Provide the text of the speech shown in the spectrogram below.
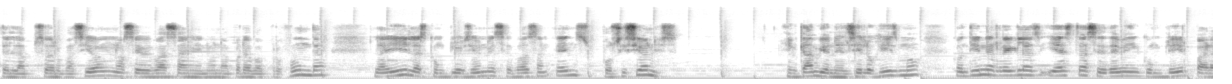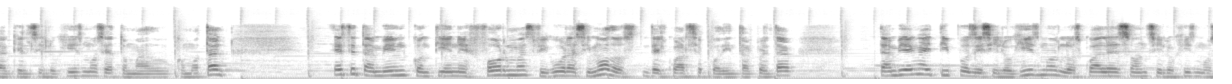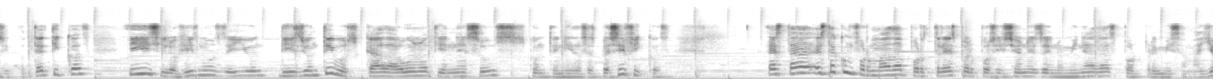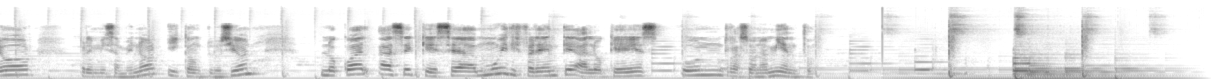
de la observación no se basan en una prueba profunda y las conclusiones se basan en suposiciones. En cambio, en el silogismo contiene reglas y éstas se deben cumplir para que el silogismo sea tomado como tal. Este también contiene formas, figuras y modos del cual se puede interpretar. También hay tipos de silogismos, los cuales son silogismos hipotéticos y silogismos disyuntivos. Cada uno tiene sus contenidos específicos. Está, está conformada por tres preposiciones denominadas por premisa mayor, premisa menor y conclusión, lo cual hace que sea muy diferente a lo que es un razonamiento.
